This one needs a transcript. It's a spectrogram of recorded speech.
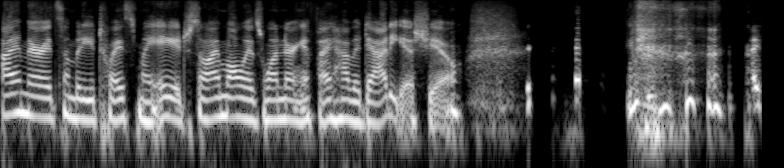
I married somebody twice my age, so I'm always wondering if I have a daddy issue. I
